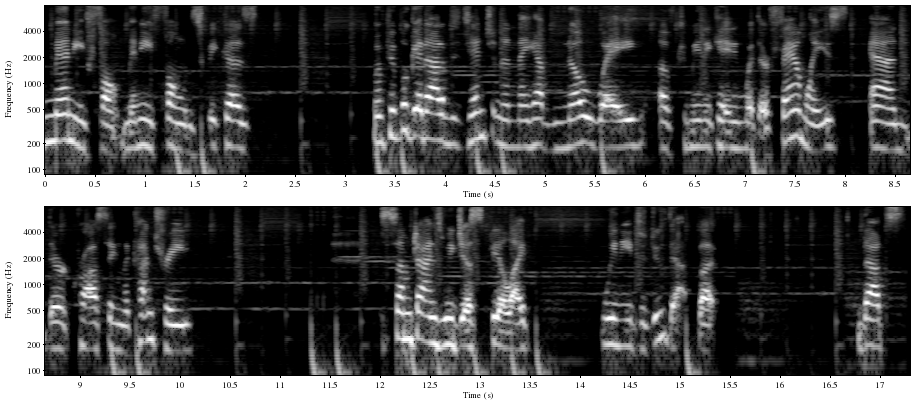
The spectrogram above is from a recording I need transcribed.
many phone many phones because when people get out of detention and they have no way of communicating with their families and they're crossing the country sometimes we just feel like we need to do that. But that's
